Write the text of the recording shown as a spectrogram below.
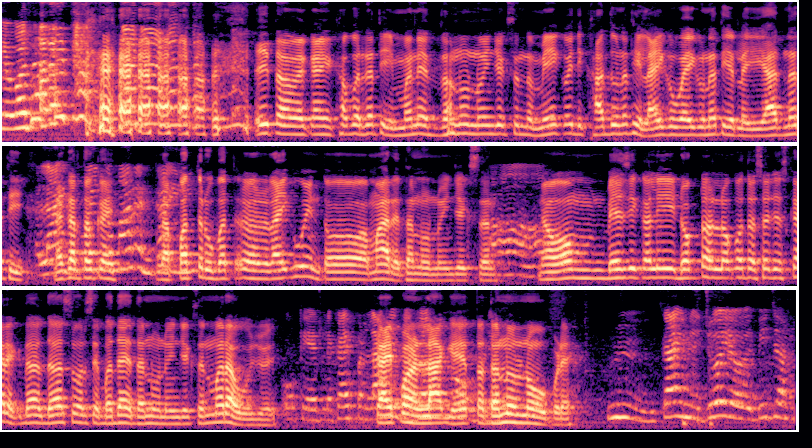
કે વધારે થાય. એ તો હવે કઈ ખબર નથી. મને ધનુ નું ઇન્જેક્શન તો મેં કોઈ દી ખાધું નથી લાગ્યું વાગ્યું નથી એટલે યાદ નથી. નકર તો કઈ. પતરું બતરું લાગ્યું હોય ને તો મારે ધનુ નું ઇન્જેક્શન ને ઓમ બેઝિકલી ડોક્ટર લોકો તો સજેસ્ટ કરે કે દર દસ વર્ષે બધાએ ધનુ નું ઇન્જેક્શન મરાવવું જોઈએ. ઓકે એટલે કાઈ પણ કાઈ પણ લાગે તો ધનુર નો ઉપડે. હમ કાંઈ નહીં જોઈએ હવે બીજાનો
